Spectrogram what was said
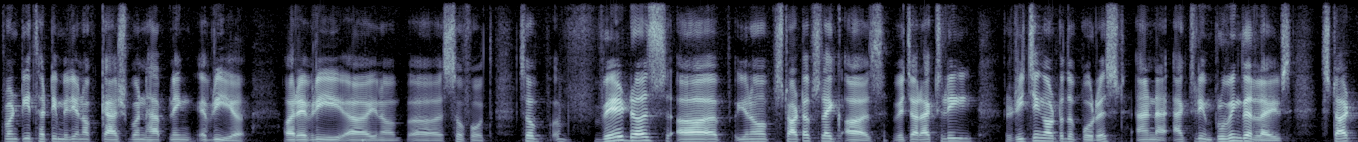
20, 30 million of cash burn happening every year or every, uh, you know, uh, so forth. So where does, uh, you know, startups like us, which are actually reaching out to the poorest and actually improving their lives, start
